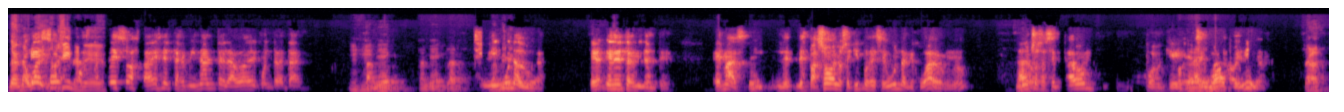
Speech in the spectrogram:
de. Eso, Imagínate. hasta- eso hasta es determinante a la hora de contratar. También, también, claro. sin ninguna duda. Es, es determinante. Es más, Sí. les pasó a los equipos de segunda que jugaron, ¿no? Claro. Muchos aceptaron porque, Porque era se Lima. jugaba todo en Lima. claro.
